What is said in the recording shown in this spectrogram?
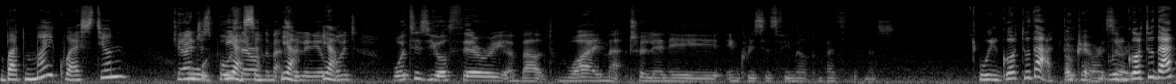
But my question, Can I just pause yes, there on the yeah, matrilineal yeah. point? What is your theory about why matrilineal increases female competitiveness? we'll go to that. Okay, all right, We'll sorry. go to that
